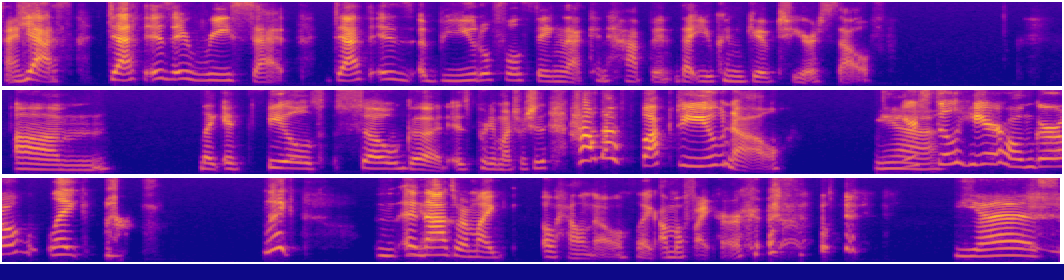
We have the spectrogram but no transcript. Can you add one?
Kind of. Yes, death is a reset. Death is a beautiful thing that can happen that you can give to yourself. Um like it feels so good is pretty much what she's How the fuck do you know? Yeah. You're still here, homegirl. Like like and and Yeah. that's where I'm like, oh hell no. Like I'm gonna fight her. yes.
